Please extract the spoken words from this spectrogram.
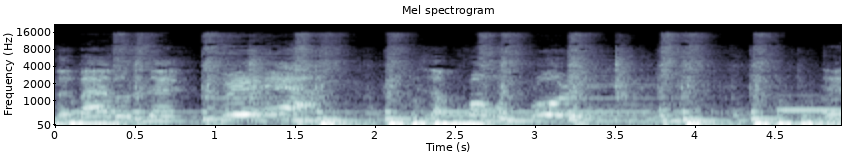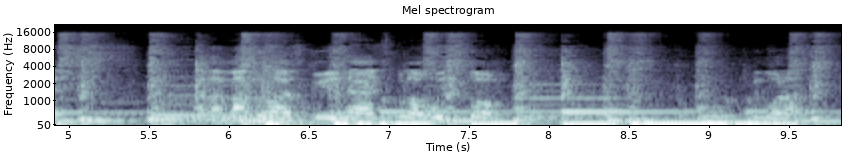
The Bible said gray hair is a crown of glory. Yes. And a man who has gray hair is full of wisdom. You know that?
